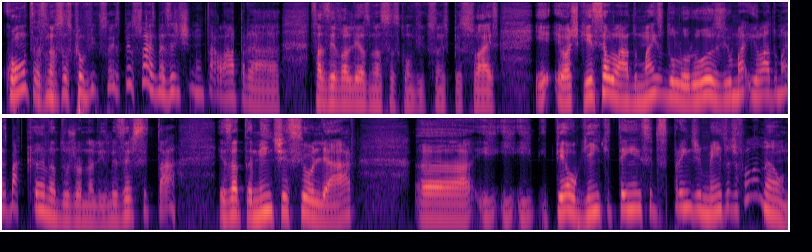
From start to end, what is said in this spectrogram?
contra as nossas convicções pessoais, mas a gente não está lá para fazer valer as nossas convicções pessoais. E, eu acho que esse é o lado mais doloroso e o, e o lado mais bacana do jornalismo, exercitar exatamente esse olhar Uh, e, e, e, ter alguém que tenha esse desprendimento de falar, não,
